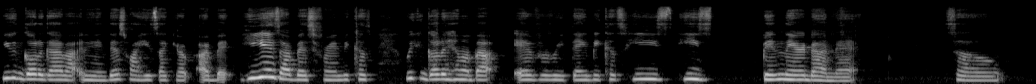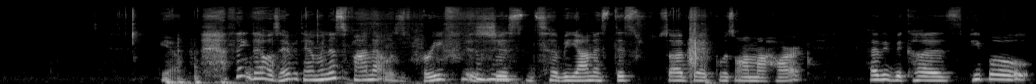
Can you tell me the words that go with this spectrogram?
You can go to God about anything. That's why he's like your our be- he is our best friend because we can go to him about everything because he's he's been there, done that. So yeah. I think that was everything. I mean, that's fine. That was brief. It's Mhm. just, to be honest, this subject was on my heart heavy because people,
